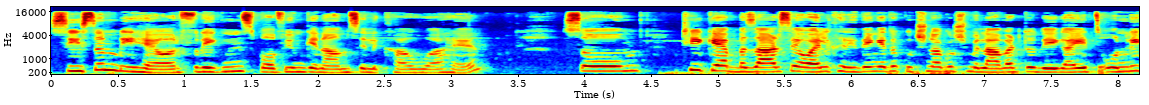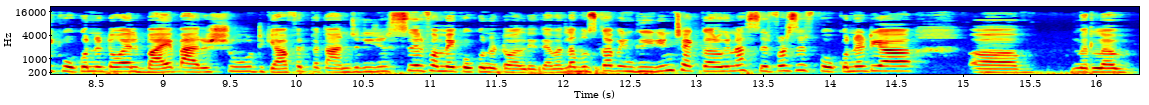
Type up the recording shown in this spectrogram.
सीसम भी है और फ्रेगनेंस परफ्यूम के नाम से लिखा हुआ है। सो so, ठीक है बाज़ार से ऑयल ख़रीदेंगे तो कुछ ना कुछ मिलावट तो देगा it's only coconut oil by Parachute या फिर पतंजलि जो सिर्फ़ हमें कोकोनट ऑयल देता है। मतलब उसका आप इंग्रेडिएंट चेक करोगे ना सिर्फ़ और सिर्फ़ कोकोनट या आ, मतलब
